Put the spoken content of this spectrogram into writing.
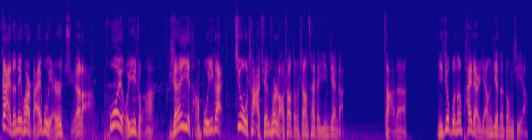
盖的那块白布也是绝了啊！颇有一种啊，人一躺布一盖，就差全村老少等上菜的阴间感。咋的？你就不能拍点阳间的东西呀？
